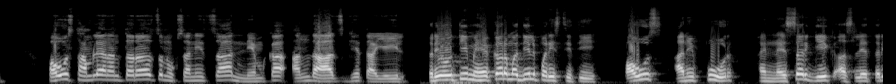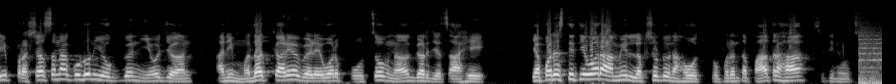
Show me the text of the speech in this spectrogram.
पाऊस थांबल्यानंतरच नुकसानीचा नेमका अंदाज घेता येईल. रेवती होती मेहकर मधील परिस्थिती पाऊस आणि पूर नैसर्गिक असले तरी प्रशासनाकडून योग्य नियोजन आणि मदत कार्य वेळेवर पोहोचवणं गरजेचं आहे. या परिस्थितीवर आम्ही लक्ष ठेवून आहोत. तोपर्यंत पाहत रहा सिटी न्यूज.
